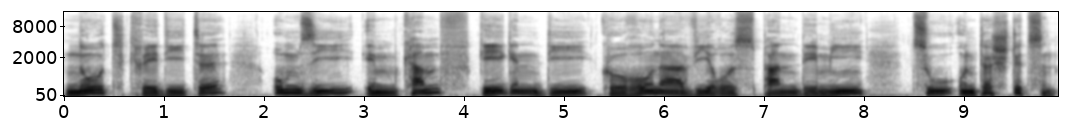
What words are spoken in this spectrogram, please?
Notkredite, um sie im Kampf gegen die Coronavirus-Pandemie zu unterstützen.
